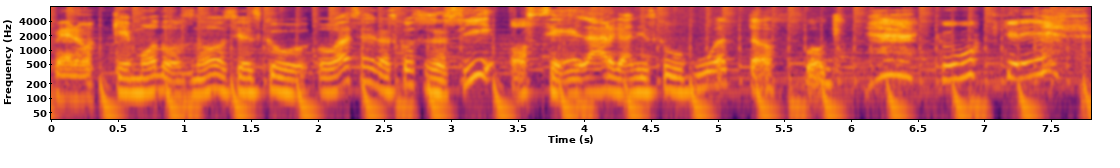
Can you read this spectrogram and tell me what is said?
Pero qué modos, ¿no? O sea, es como, o hacen las cosas así o se largan. Y es como, what the fuck? ¿Cómo crees?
